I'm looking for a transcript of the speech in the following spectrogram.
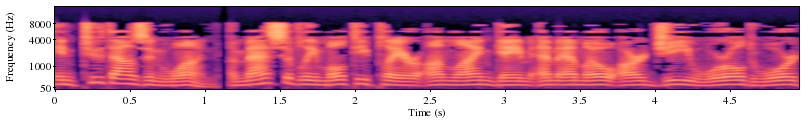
In 2001, a massively multiplayer online game MMORG World War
